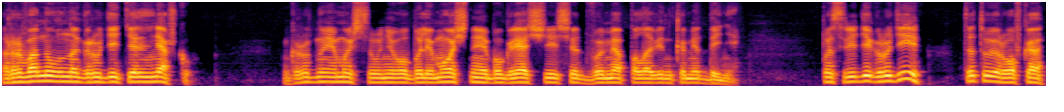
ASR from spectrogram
Рванул на груди тельняшку. Грудные мышцы у него были мощные, бугрящиеся двумя половинками дыни. Посреди груди татуировка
